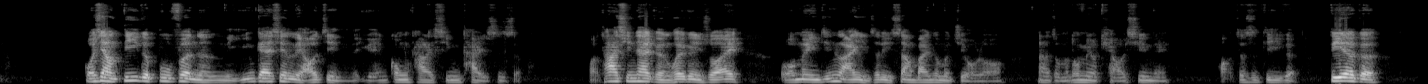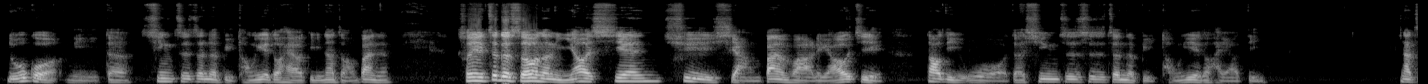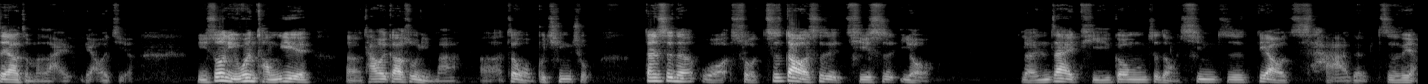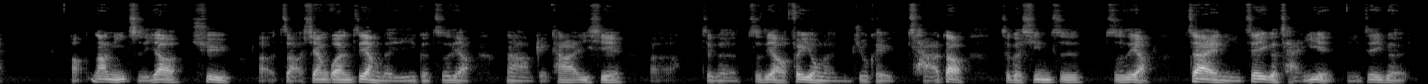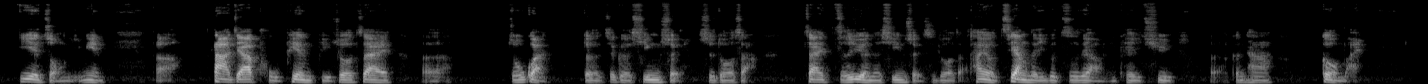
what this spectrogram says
我想第一个部分呢，你应该先了解你的员工他的心态是什么。哦，他心态可能会跟你说：“哎，我们已经来你这里上班这么久了，那怎么都没有调薪呢？”好，这是第一个。第二个，如果你的薪资真的比同业都还要低，那怎么办呢？所以这个时候呢，你要先去想办法了解，到底我的薪资是真的比同业都还要低。那这要怎么来了解？你说你问同业，呃，他会告诉你吗？呃，这我不清楚。但是呢，我所知道的是，其实有人在提供这种薪资调查的资料。好，那你只要去呃找相关这样的一个资料。那给他一些呃这个资料费用呢，你就可以查到这个薪资资料，在你这个产业、你这个业种里面啊、大家普遍，比如说在呃主管的这个薪水是多少，在职员的薪水是多少，他有这样的一个资料，你可以去呃跟他购买。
